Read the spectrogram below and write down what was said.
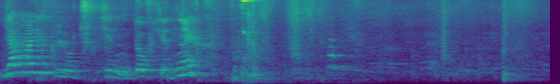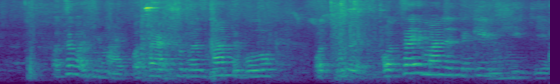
Я маю ключ до вхідних. Оце знімай. Оце, щоб знати було. От. Оце в мене такий вхід є.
